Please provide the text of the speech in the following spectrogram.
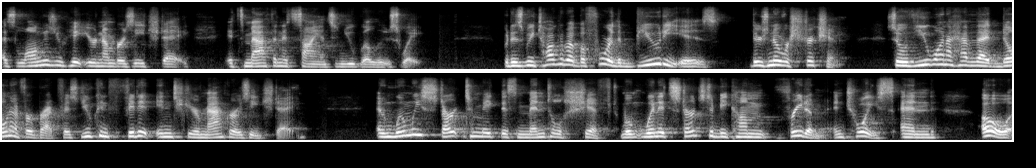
As long as you hit your numbers each day it's math and it's science and you will lose weight. But as we talked about before the beauty is there's no restriction. So if you want to have that donut for breakfast you can fit it into your macros each day. And when we start to make this mental shift when, when it starts to become freedom and choice and oh,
